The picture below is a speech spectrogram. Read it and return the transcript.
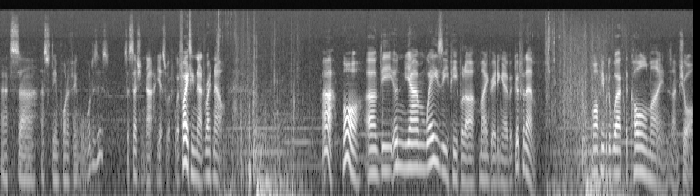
That's uh, that's the important thing. What is this? Secession. Ah, yes, we're, we're fighting that right now. Ah, more. Uh, the Unyamwezi people are migrating over. Good for them. More people to work the coal mines, I'm sure.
